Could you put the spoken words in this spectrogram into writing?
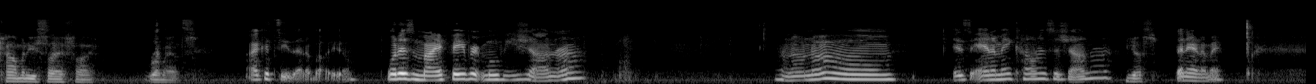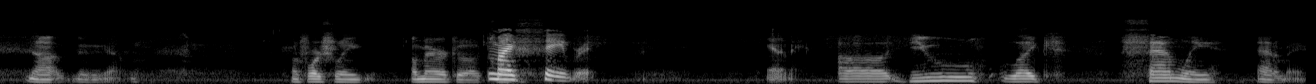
comedy, sci-fi, romance. I could see that about you. What is my favorite movie genre? I don't know. Is anime count as a genre? Yes. Then anime. No. Yeah. Unfortunately, America. My favorite anime. Uh, you like family anime?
